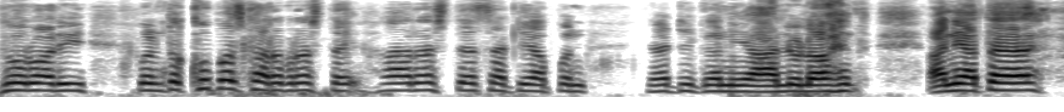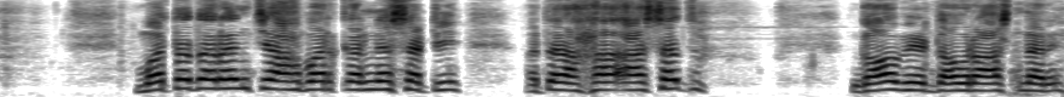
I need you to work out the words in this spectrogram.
धोरवाडीपर्यंत खूपच खराब रस्ता आहे. हा रस्त्यासाठी आपण या ठिकाणी आलेलो आहेत. आणि आता मतदारांचे आभार करण्यासाठी आता हा असाच गाव भेट दौरा असणार आहे.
